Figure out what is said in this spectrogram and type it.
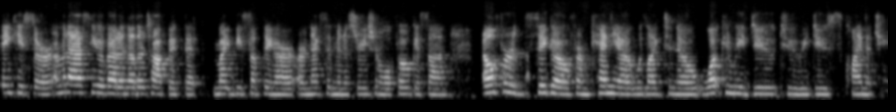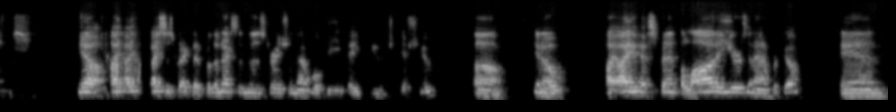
Thank you, sir. I'm going to ask you about another topic that might be something our, our next administration will focus on. Alfred Sigo from Kenya would like to know what can we do to reduce climate change? Yeah, I, I, I suspect that for the next administration, that will be a huge issue. Um, you know, I, I have spent a lot of years in Africa and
